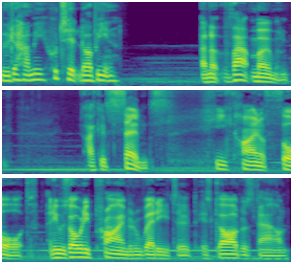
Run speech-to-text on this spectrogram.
mødte ham i hotellobbyen. And at that moment, I could sense he kind of thought, and he was already primed and ready to, his guard was down.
